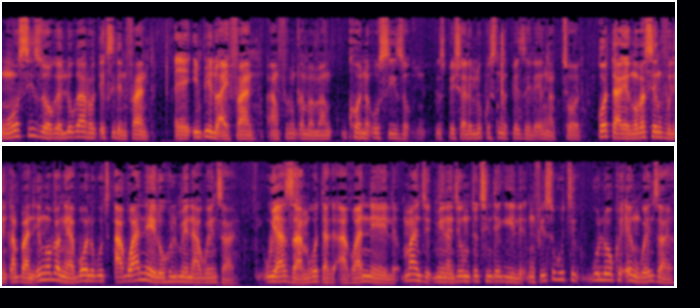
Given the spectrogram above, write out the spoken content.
ngosizo ke luka Road Accident Fund. Eh impilo ayifani. Angifuni uqamba manga khona usizo especially lokhu sincephezele engakuthola. Kodwa ke ngoba sengivula inkampani ingoba ngiyabona ukuthi akwanele uhulumeni akwenzayo. Uyazama kodwa ke akwanele. Manje mina njengomuntu othintekile ngifisa ukuthi kulokho engikwenzayo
